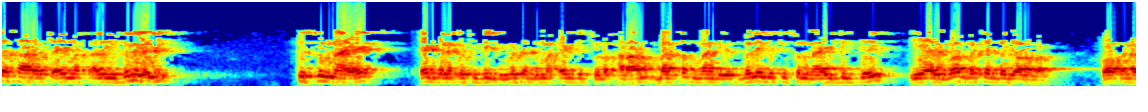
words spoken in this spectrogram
tasaaroo ci ay masala yu gën a rëy te sunnaay rek eggale ko ci digg ba te du ma egg ci lu xaraam bal sax maa ngi des ba léegi ci sunnaay digg yeel ba ba ca dojoor ba kooku ne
